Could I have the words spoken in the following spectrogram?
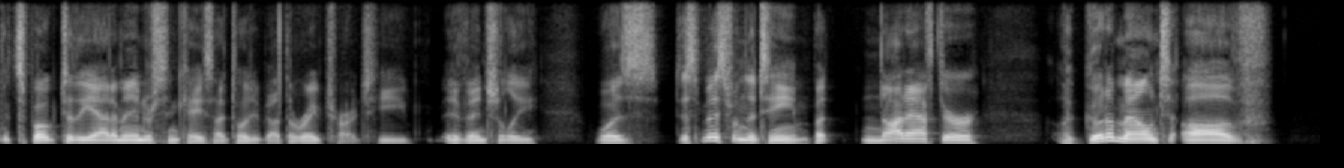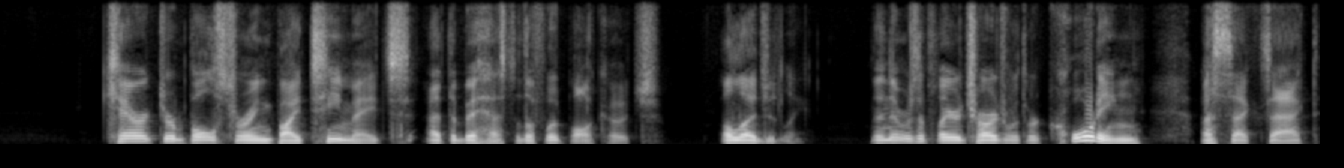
It spoke to the Adam Anderson case I told you about, the rape charge. He eventually was dismissed from the team, but not after a good amount of character bolstering by teammates at the behest of the football coach, allegedly. Then there was a player charged with recording a sex act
